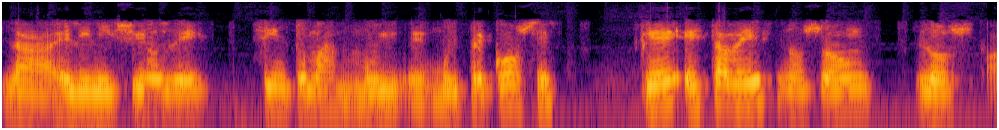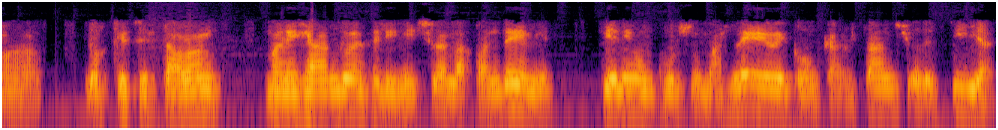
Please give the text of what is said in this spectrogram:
la, el inicio de síntomas muy, eh, muy precoces, que esta vez no son los, ah, los que se estaban manejando desde el inicio de la pandemia. Tienen un curso más leve, con cansancio, decía,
